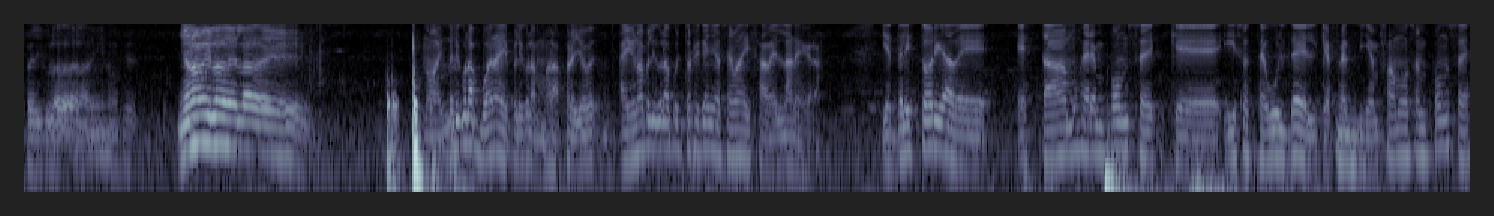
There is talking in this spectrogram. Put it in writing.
película de Aladino que. Yo no vi la de la de. No, hay películas buenas y hay películas malas, pero yo hay una película puertorriqueña que se llama Isabel la Negra. Y es de la historia de esta mujer en Ponce que hizo este burdel, que fue bien famoso en Ponce,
